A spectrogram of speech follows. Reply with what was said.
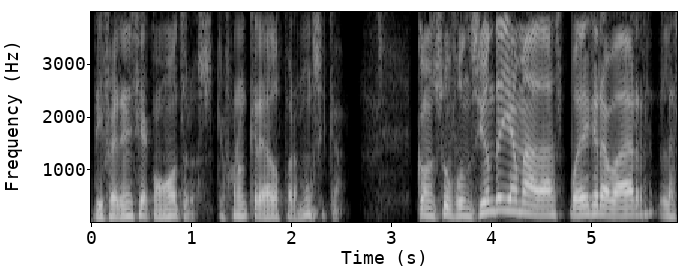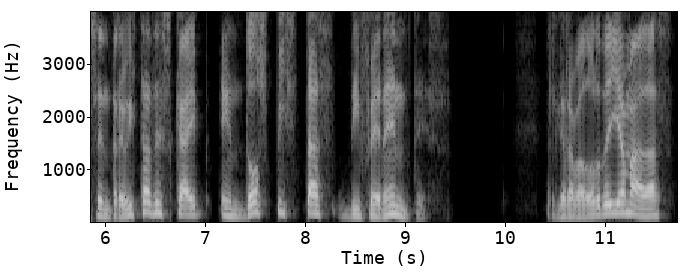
diferencia con otros que fueron creados para música. Con su función de llamadas puedes grabar las entrevistas de Skype en dos pistas diferentes. El grabador de llamadas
